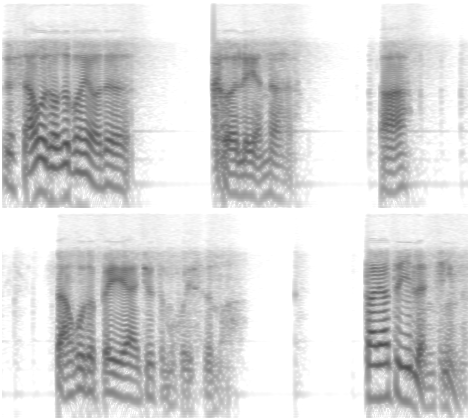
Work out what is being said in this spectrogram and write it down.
这散户投资朋友的可怜呢，啊，散户的悲哀就这么回事嘛。大家自己冷静了。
